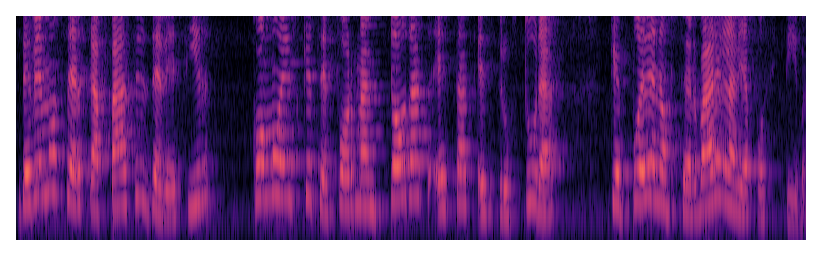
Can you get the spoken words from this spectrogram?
debemos ser capaces de decir cómo es que se forman todas estas estructuras que pueden observar en la diapositiva.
